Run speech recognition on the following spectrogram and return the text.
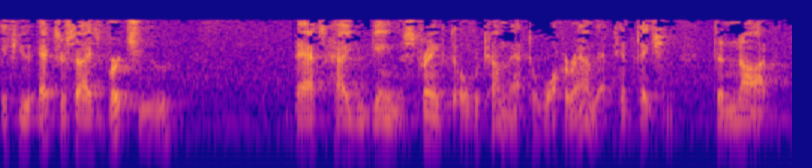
if you exercise virtue, that's how you gain the strength to overcome that, to walk around that temptation, to not,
